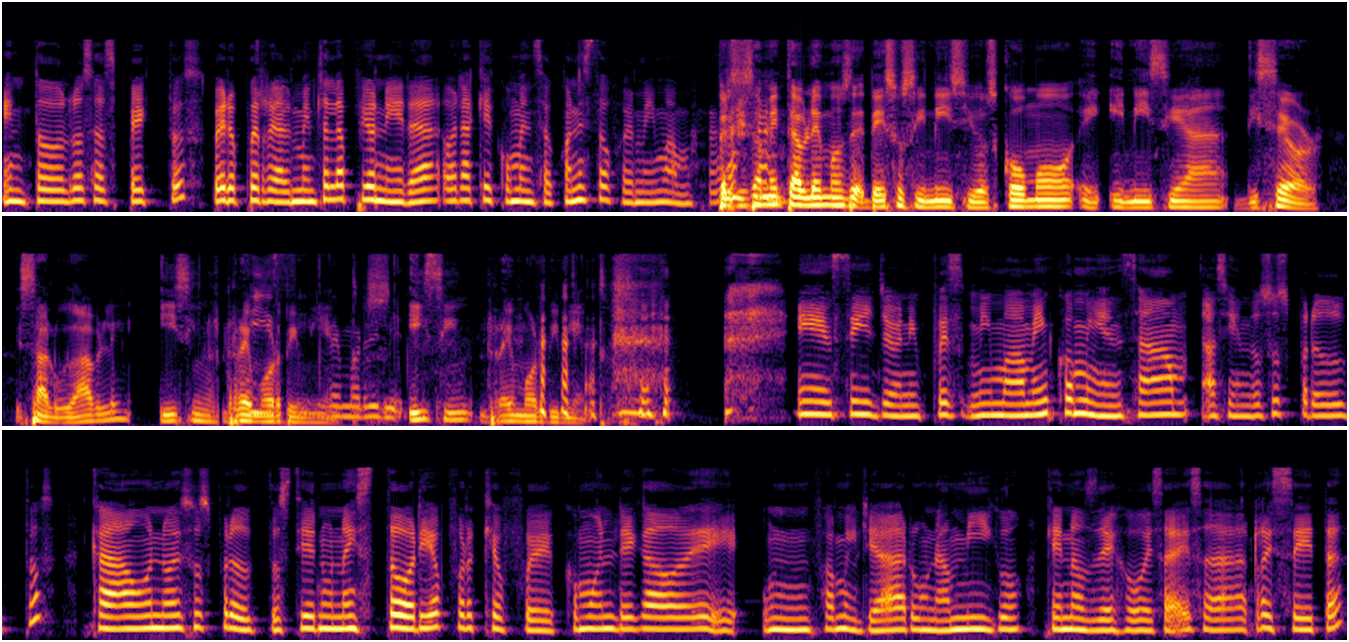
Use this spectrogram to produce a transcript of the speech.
en todos los aspectos, pero pues realmente la pionera o la que comenzó con esto fue mi mamá. Precisamente hablemos de, de esos inicios, cómo eh, inicia Deser, saludable y sin remordimientos. remordimientos. Y sin remordimientos. Eh, sí, Johnny, pues mi mami comienza haciendo sus productos. Cada uno de sus productos tiene una historia porque fue como un legado de un familiar, un amigo que nos dejó esa, esa receta.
